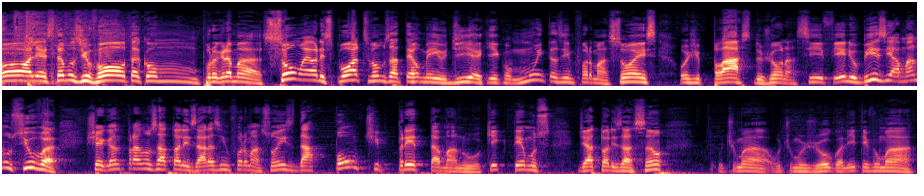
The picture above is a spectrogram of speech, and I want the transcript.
Olha, estamos de volta com o programa Som Maior Esportes. Vamos até o meio-dia aqui com muitas informações. Hoje, Plácido, João Nassif, Enio Bis e a Manu Silva chegando para nos atualizar as informações da Ponte Preta, Manu. O que, que temos de atualização? Última, último jogo ali teve uma,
